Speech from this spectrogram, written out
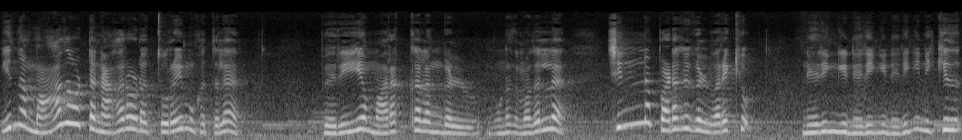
இந்த மாதோட்ட நகரோட துறைமுகத்தில் பெரிய மரக்கலங்கள் முன முதல்ல சின்ன படகுகள் வரைக்கும் நெருங்கி நெருங்கி நெருங்கி நிற்கிது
